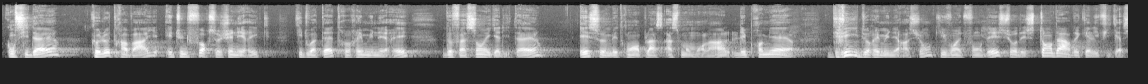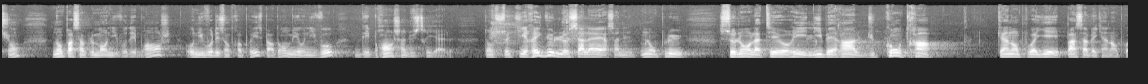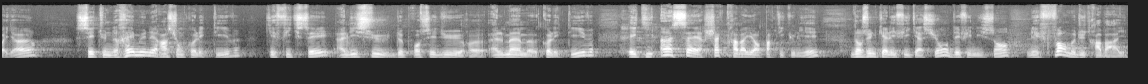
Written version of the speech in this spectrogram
considère que le travail est une force générique qui doit être rémunérée de façon égalitaire et se mettront en place à ce moment-là les premières grilles de rémunération qui vont être fondées sur des standards de qualification, non pas simplement au niveau des branches, au niveau des entreprises, pardon, mais au niveau des branches industrielles. Donc ce qui régule le salaire, ça n'est non plus selon la théorie libérale du contrat qu'un employé passe avec un employeur, c'est une rémunération collective qui est fixée à l'issue de procédures euh, elles-mêmes collectives et qui insère chaque travailleur particulier dans une qualification définissant les formes du travail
